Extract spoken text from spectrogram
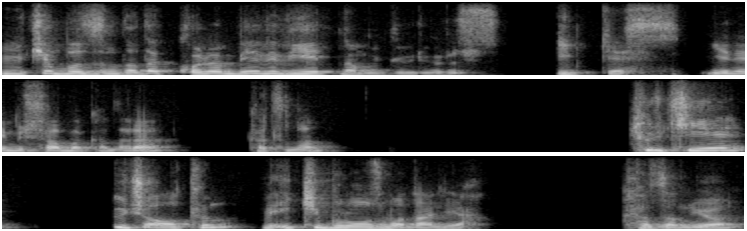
Ülke bazında da Kolombiya ve Vietnam'ı görüyoruz. İlk kez yine müsabakalara katılan. Türkiye 3 altın ve 2 bronz madalya kazanıyor.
